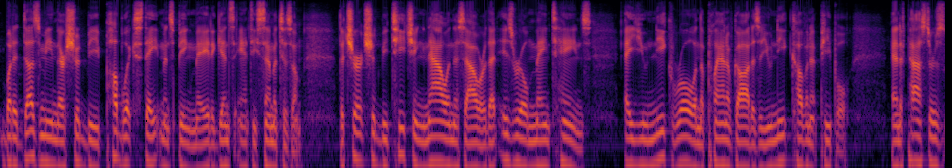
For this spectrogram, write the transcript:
but it does mean there should be public statements being made against anti Semitism. The church should be teaching now in this hour that Israel maintains a unique role in the plan of God as a unique covenant people. And if pastors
